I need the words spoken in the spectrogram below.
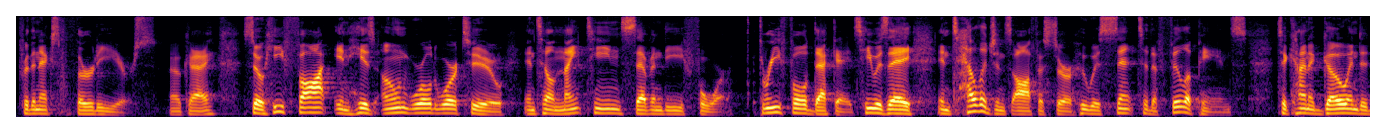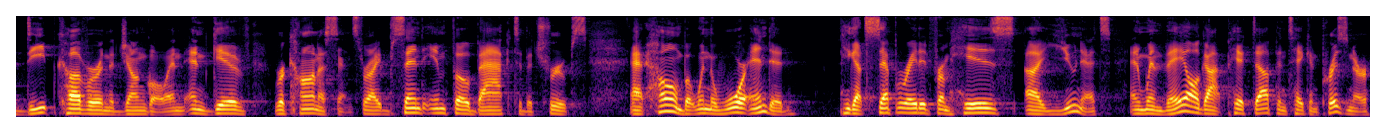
for the next 30 years, okay? So he fought in his own World War II until 1974 three full decades. He was a intelligence officer who was sent to the Philippines to kind of go into deep cover in the jungle and, and give reconnaissance, right? Send info back to the troops at home. But when the war ended, he got separated from his uh, unit, and when they all got picked up and taken prisoner,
